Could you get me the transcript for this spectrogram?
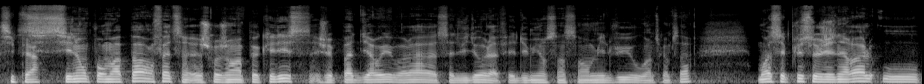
Super. Sinon, pour ma part, en fait, je rejoins un peu Kelly. Je vais pas te dire, oui, voilà, cette vidéo, elle a fait 2 500 000 vues ou un truc comme ça. Moi, c'est plus le général où,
